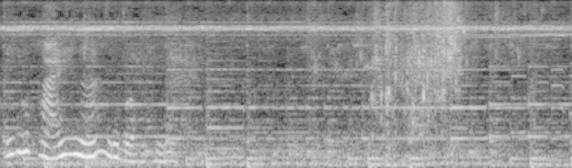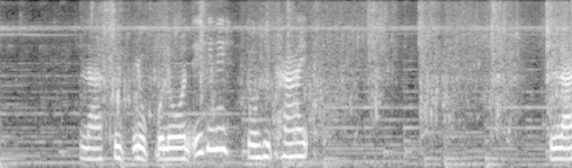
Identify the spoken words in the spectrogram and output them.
ไอ้ลูกขายนะเดี๋ยวบอ ล่าสุดหยกบอลอนเอ้ยนี่นี่ตัวสุดท้ายล่า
